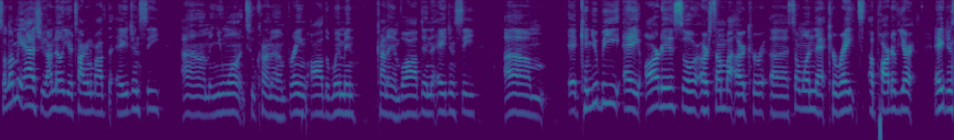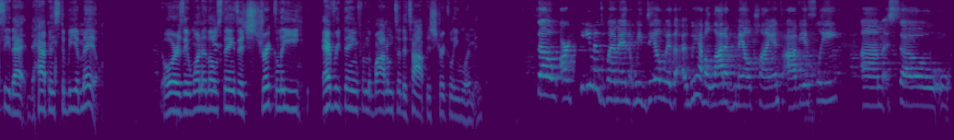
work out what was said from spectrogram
so let me ask you. I know you're talking about the agency, um, and you want to kind of bring all the women kind of involved in the agency. Um, eh, can you be a artist or or somebody or uh, someone that curates a part of your agency that happens to be a male, or is it one of those things that's strictly everything from the bottom to the top is strictly women? So our team is women. We deal with we have a lot of male clients, obviously. Um, so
